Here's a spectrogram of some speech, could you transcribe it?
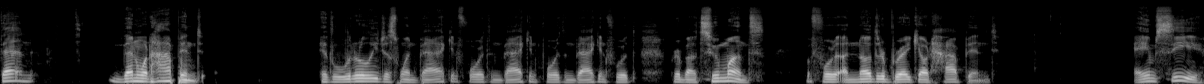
Then, then what happened? It literally just went back and forth and back and forth and back and forth for about two months before another breakout happened. AMC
